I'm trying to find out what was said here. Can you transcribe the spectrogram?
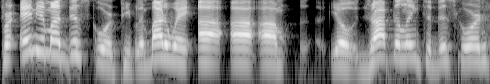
for any of my Discord people, and by the way, uh uh um yo, drop the link to Discord.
